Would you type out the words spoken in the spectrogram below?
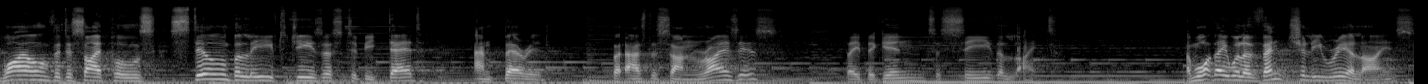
while the disciples still believed Jesus to be dead and buried. But as the sun rises, they begin to see the light. And what they will eventually realize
